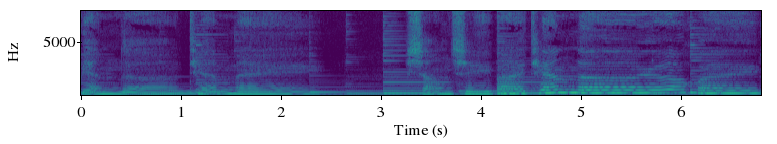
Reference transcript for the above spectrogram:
变得甜美？想起白天的约会，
